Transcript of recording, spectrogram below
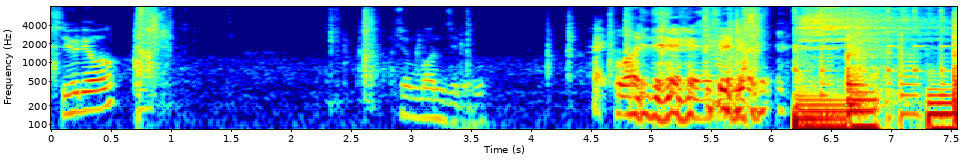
終了万次郎はい。終わりで。ー す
